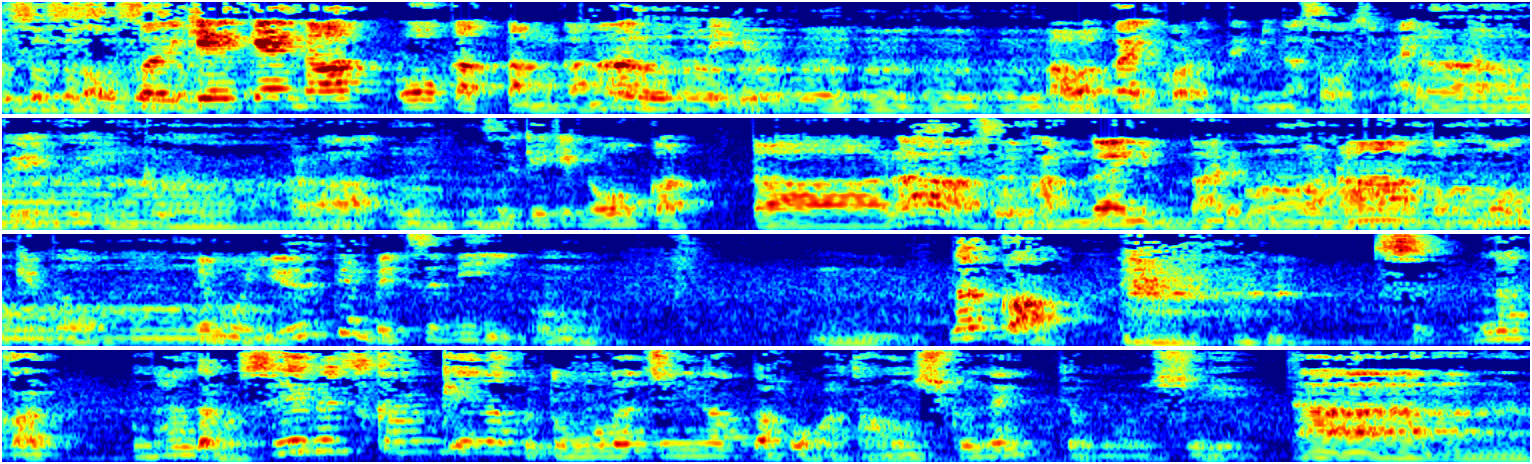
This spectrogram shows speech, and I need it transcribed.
うそうそうそう。いう経験が多かったのかなっていう。まあ若い頃ってみんなそうじゃない？うんグイグイ行くから、そういう経験が多かったら、そういう考えにもなるのかなと思うけど、でも言うて別に、うん。なんか、なんか、なんだろう、性別関係なく友達になった方が楽しくねって思うし。あ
